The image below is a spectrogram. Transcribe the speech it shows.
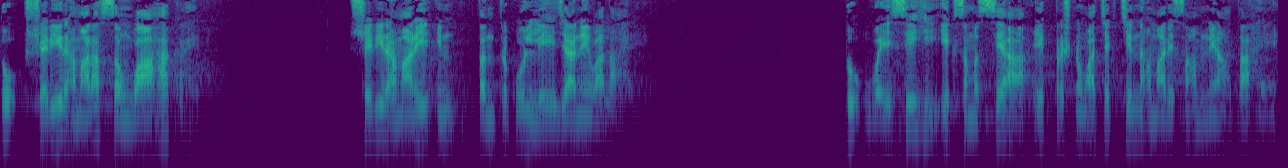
तो शरीर हमारा संवाहक है। शरीर हमारे इन तंत्र को ले जाने वाला है। तो वैसे ही एक समस्या, एक प्रश्नवाचक चिन्ह हमारे सामने आता है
